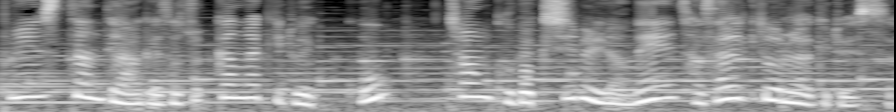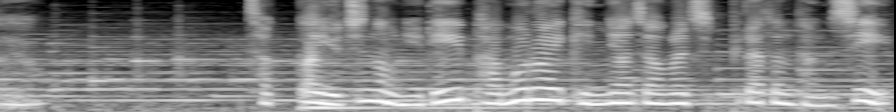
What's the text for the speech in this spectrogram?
프린스턴 대학에서 쫓겨나기도 했고 1911년에 자살 기도를 하기도 했어요. 작가 유진 오닐이 밤으로의 긴 여정을 집필하던 당시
